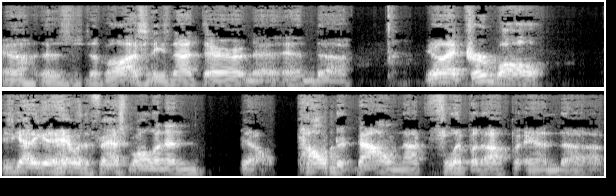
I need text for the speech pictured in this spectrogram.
Yeah, there's the velocity's not there, and and uh, you know that curveball, he's got to get ahead with the fastball and then you know pound it down, not flip it up. And uh,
